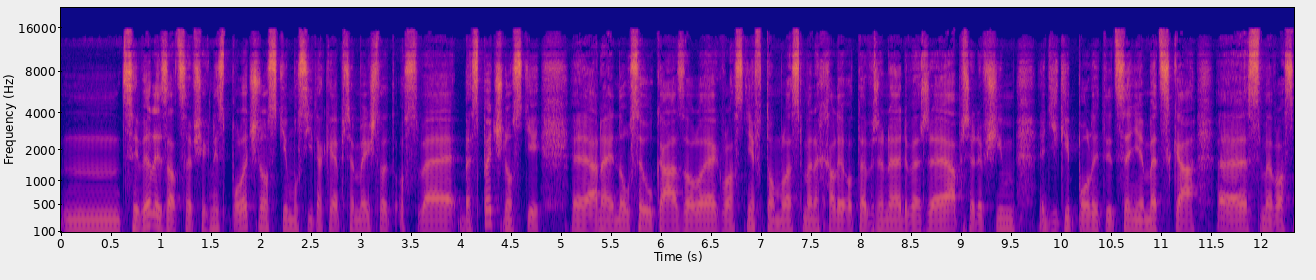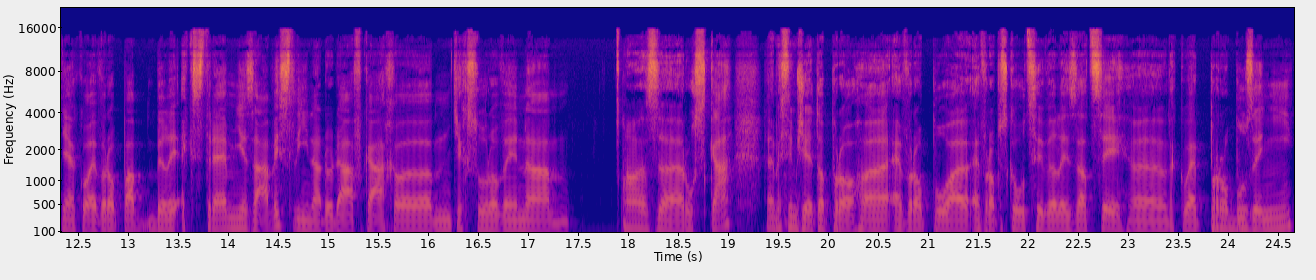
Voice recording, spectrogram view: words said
mm, civilizace, všechny společnosti musí také přemýšlet o své bezpečnosti. Eh, a najednou se ukázalo, jak vlastně v tomhle jsme nechali otevřít otevřené dveře a především díky politice Německa eh, jsme vlastně jako Evropa byli extrémně závislí na dodávkách eh, těch surovin a z Ruska. Myslím, že je to pro eh, Evropu a evropskou civilizaci eh, takové probuzení.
